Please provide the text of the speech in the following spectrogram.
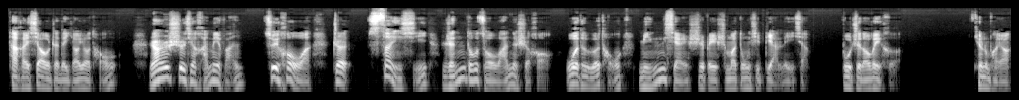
他还笑着的摇摇头。然而事情还没完，最后啊，这。散席，人都走完的时候，我的额头明显是被什么东西点了一下，不知道为何。听众朋友，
